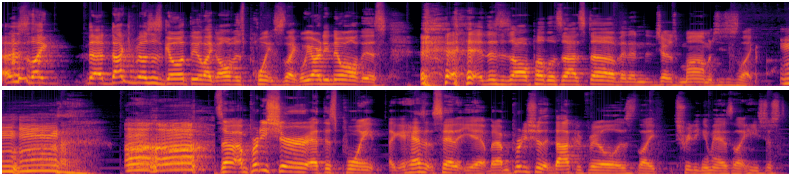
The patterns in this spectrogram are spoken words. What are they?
I was like, Dr. Phil's just going through like all of his points. It's like we already know all this. this is all publicized stuff. And then Joe's mom, and she's just like, mm-hmm. Uh-huh. So I'm pretty sure at this point, like it hasn't said it yet, but I'm pretty sure that Dr. Phil is like treating him as like he's just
